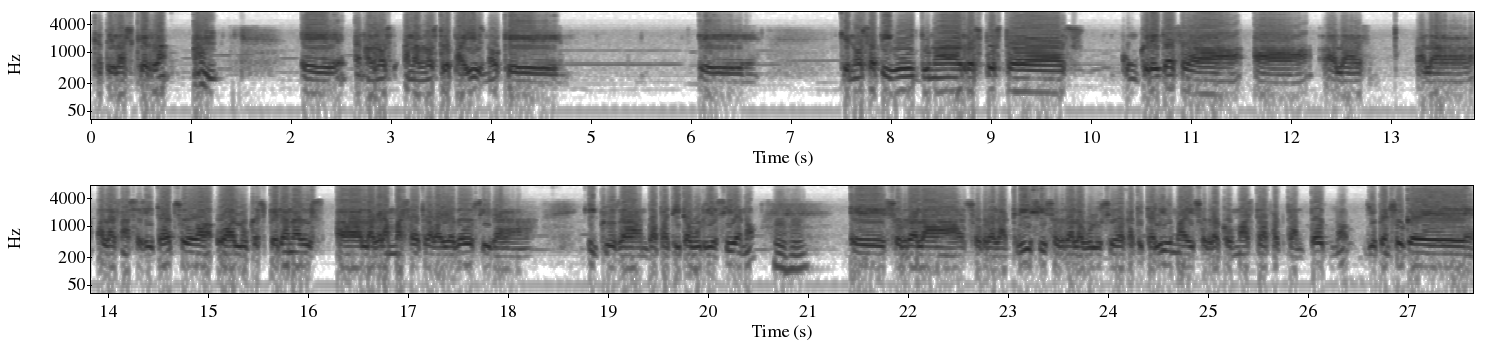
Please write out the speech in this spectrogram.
que té l'esquerra eh, en, el nostre, en el nostre país, no? Que, eh, que no s'ha pogut donar respostes concretes a, a, a les a, la, a les necessitats o a, o a el que esperen els, a la gran massa de treballadors i de, inclús de, de petita burguesia, no? Uh -huh. eh, sobre, la, sobre la crisi, sobre l'evolució del capitalisme i sobre com està afectant tot, no? Jo penso que,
